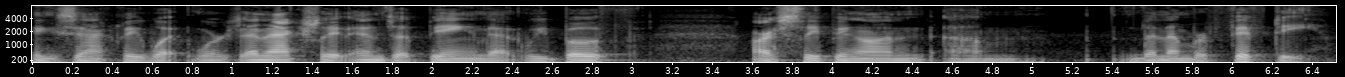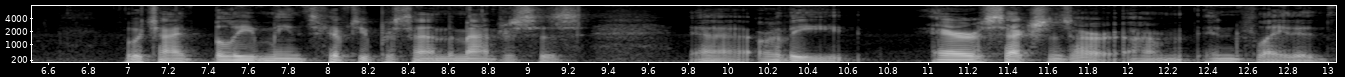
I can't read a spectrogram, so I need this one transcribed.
exactly what worked. And actually, it ends up being that we both are sleeping on um, the number 50, which I believe means 50% of the mattresses uh, or the air sections are um, inflated.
